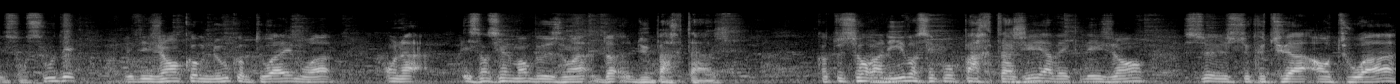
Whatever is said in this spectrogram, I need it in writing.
Ils sont soudés. Et des gens comme nous, comme toi et moi, on a essentiellement besoin du partage. Quand tu sors un livre, c'est pour partager avec les gens ce, ce que tu as en toi.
